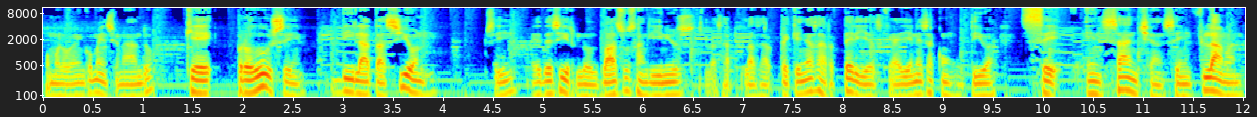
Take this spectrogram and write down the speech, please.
como lo vengo mencionando, que produce dilatación ¿Sí? Es decir, los vasos sanguíneos, las, pequeñas arterias que hay en esa conjuntiva se ensanchan, se inflaman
